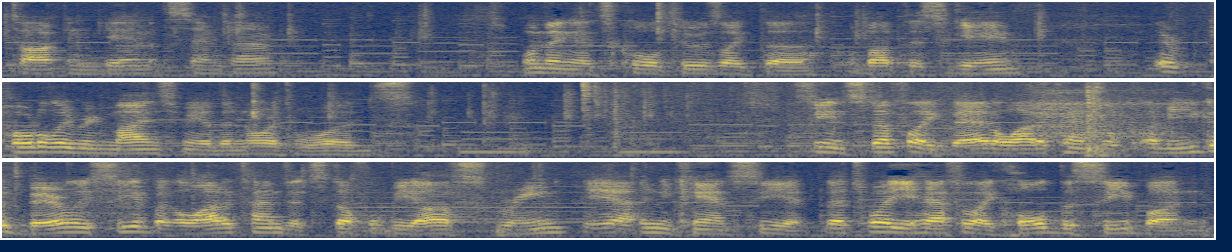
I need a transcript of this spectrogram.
talk and game at the same time. One thing that's cool too is like the about this game. It totally reminds me of the North Woods. Seeing stuff like that, a lot of times, I mean, you could barely see it, but a lot of times that stuff will be off screen Yeah. and you can't see it. That's why you have to like hold the C button.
